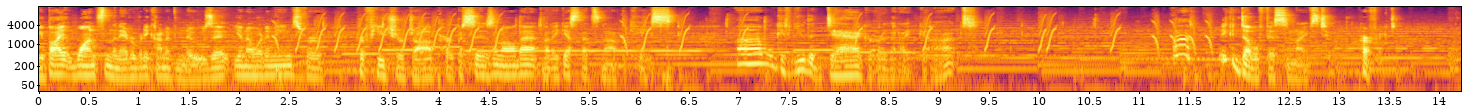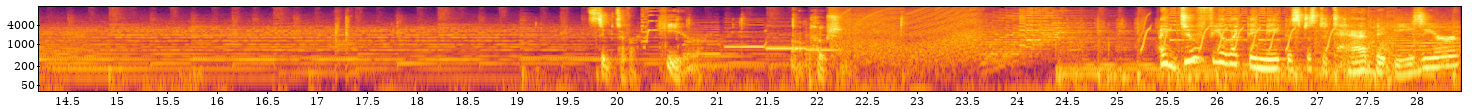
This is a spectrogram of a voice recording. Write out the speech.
you buy it once and then everybody kind of knows it, you know what it means, for, for future job purposes and all that, but I guess that's not the case. Uh, we'll give you the dagger that I got. Ah, you can double fist some knives too. Perfect. Let's see what's over here. Oh, potion. I do feel like they made this just a tad bit easier.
